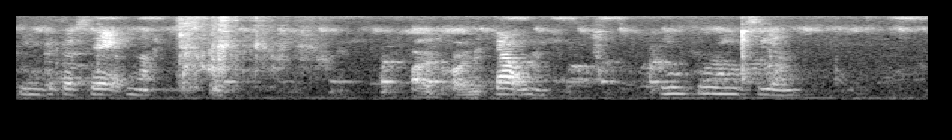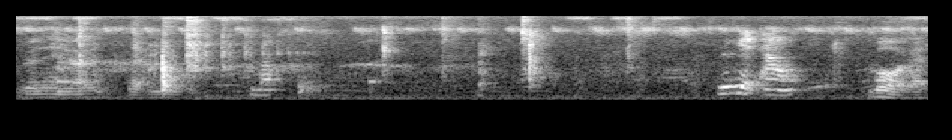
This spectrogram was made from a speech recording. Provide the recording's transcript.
กินก็จะแซ่บน่ะคอยคอยนี่เจ้าน่ะกินคือมีเสียงเรื่องนี้แล้วแต่บ่หรือเห็ดเอาบอกเลย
